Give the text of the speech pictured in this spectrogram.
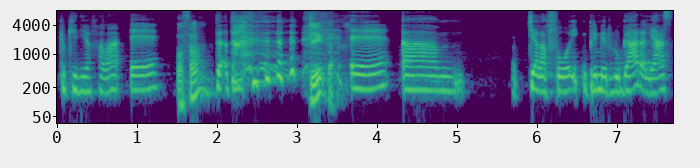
que eu queria falar é. Pode falar? Diga. É um, ah, que ela foi, em primeiro lugar, aliás,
